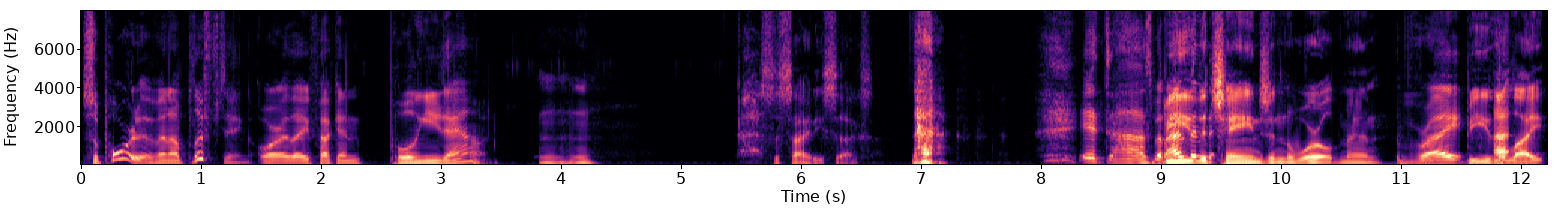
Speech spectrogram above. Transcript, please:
supportive and uplifting, or are they fucking pulling you down? society sucks. It does, but Be I've been the change in the world, man. right. Be the I- light.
